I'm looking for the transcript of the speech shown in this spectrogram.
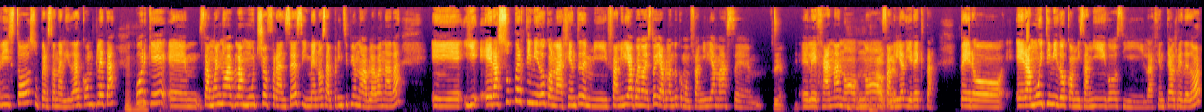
visto su personalidad completa, porque em, Samuel no habla mucho francés y menos al principio no hablaba nada. Eh, y era súper tímido con la gente de mi familia. Bueno, estoy hablando como familia más em, eh, lejana, no, no ah, familia directa. Pero era muy tímido con mis amigos y la gente alrededor.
